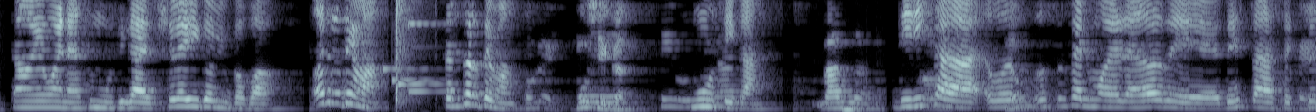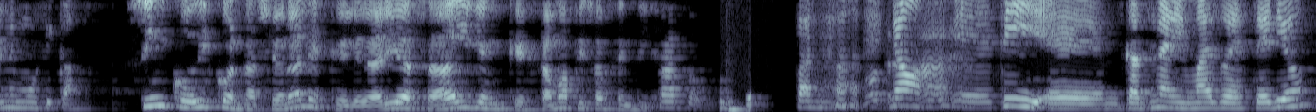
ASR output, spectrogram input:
Está muy buena, es un musical. Yo la vi con mi papá. Otro tema. Tercer tema. Música. Sí, Música. Banda. Dirija, vos, ¿No? vos sos el moderador de, de esta sección de música. Cinco discos nacionales que le darías a alguien que jamás pisó Argentina. Paso. Paso. Otra. No, eh, sí, eh, Canción Animal de Estéreo.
